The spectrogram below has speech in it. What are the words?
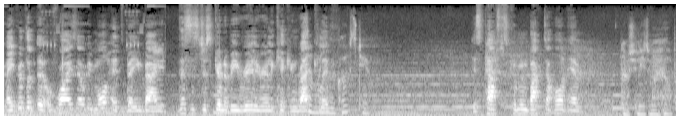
Make with the uh, otherwise there'll be more heads being banged. This is just gonna be really, really kicking Someone Radcliffe. we're close to. His past's coming back to haunt him. Now she needs my help.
